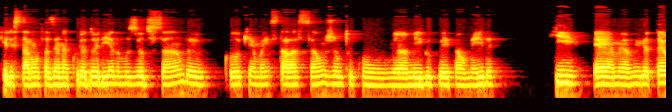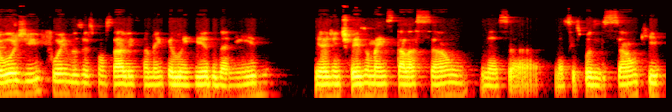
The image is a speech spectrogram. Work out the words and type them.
que eles estavam fazendo a curadoria no Museu do Samba. Eu coloquei uma instalação junto com meu amigo Cleiton Almeida, que é meu amigo até hoje e foi um dos responsáveis também pelo enredo da NISE. E a gente fez uma instalação nessa, nessa exposição que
